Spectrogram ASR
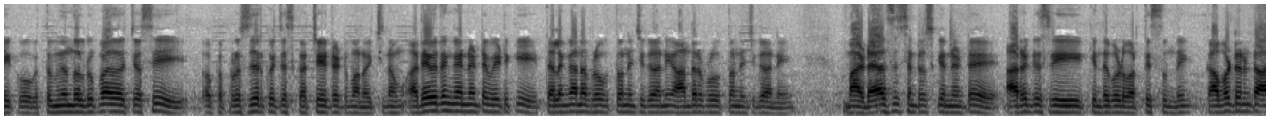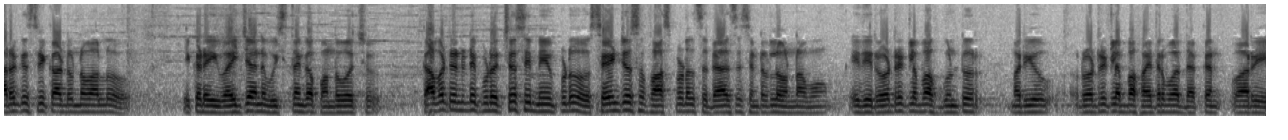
మీకు ఒక తొమ్మిది వందల రూపాయలు వచ్చేసి ఒక ప్రొసీజర్కి వచ్చేసి ఖర్చు అయ్యేటట్టు మనం ఇచ్చినాం. అదేవిధంగా ఏంటంటే వీటికి తెలంగాణ ప్రభుత్వం నుంచి కానీ ఆంధ్ర ప్రభుత్వం నుంచి కానీ మా డయాలసిస్ సెంటర్స్కి ఏంటంటే ఆరోగ్యశ్రీ కింద కూడా వర్తిస్తుంది. కాబట్టి ఏంటంటే ఆరోగ్యశ్రీ కార్డు ఉన్న వాళ్ళు ఇక్కడ ఈ వైద్యాన్ని ఉచితంగా పొందవచ్చు. కాబట్టి ఏంటంటే ఇప్పుడు వచ్చేసి మేము ఇప్పుడు సెయింట్ జోసెఫ్ హాస్పిటల్స్ డయాలసిస్ సెంటర్లో ఉన్నాము. ఇది రోటరీ క్లబ్ ఆఫ్ గుంటూరు మరియు Rotary club of Hyderabad Deccan వారి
